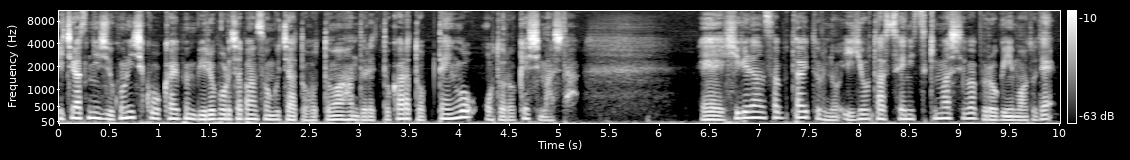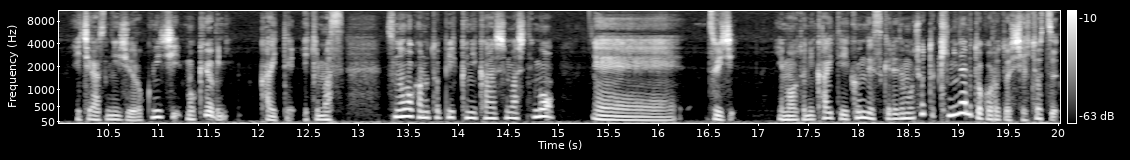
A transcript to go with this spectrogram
1月25日公開分ビルボールジャパンソングチャート HOT100 からトップ10をお届けしました。えー、ヒゲダンサブタイトルの偉業達成につきましてはブログ妹で1月26日木曜日に書いていきます。その他のトピックに関しましても、えー、随時妹に書いていくんですけれども、ちょっと気になるところとして一つ、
